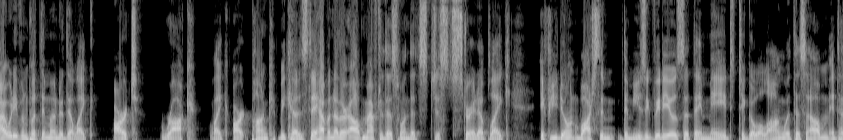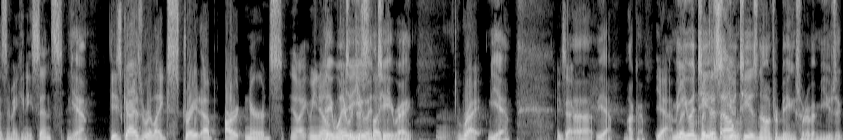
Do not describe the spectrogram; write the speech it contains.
i would even put them under the like art rock like art punk because they have another album after this one that's just straight up like if you don't watch the the music videos that they made to go along with this album it doesn't make any sense Yeah. These guys were like straight up art nerds You know, like you know they went were to UNT, like- right? right Yeah. exactly Uh, yeah. Okay. yeah I mean, but- UNT but is album- UNT is known for being sort of a music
